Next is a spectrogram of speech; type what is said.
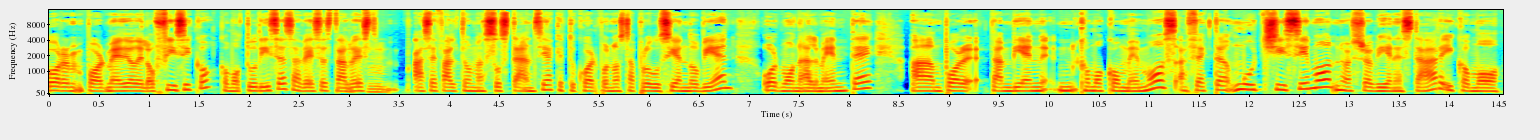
por, medio de lo físico, como tú dices, a veces tal vez hace falta una sustancia que tu cuerpo no está produciendo bien hormonalmente. Um, por también como comemos afecta muchísimo nuestro bienestar y como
